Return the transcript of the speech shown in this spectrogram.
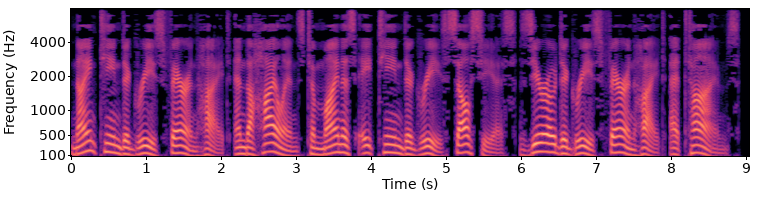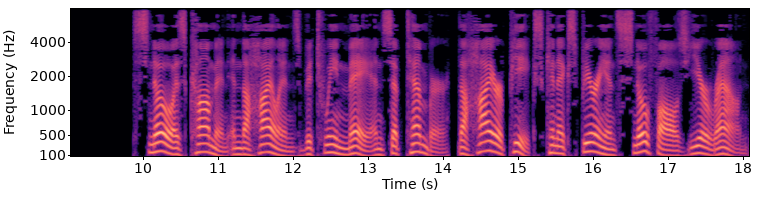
19 degrees Fahrenheit and the highlands to minus 18 degrees Celsius 0 degrees Fahrenheit at times. Snow is common in the highlands between May and September. The higher peaks can experience snowfalls year-round.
